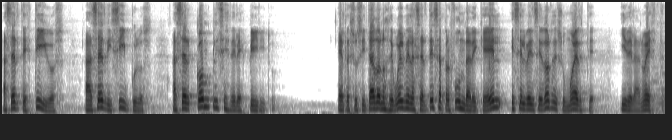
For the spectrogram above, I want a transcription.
a ser testigos, a ser discípulos, a ser cómplices del Espíritu. El resucitado nos devuelve la certeza profunda de que Él es el vencedor de su muerte y de la nuestra.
